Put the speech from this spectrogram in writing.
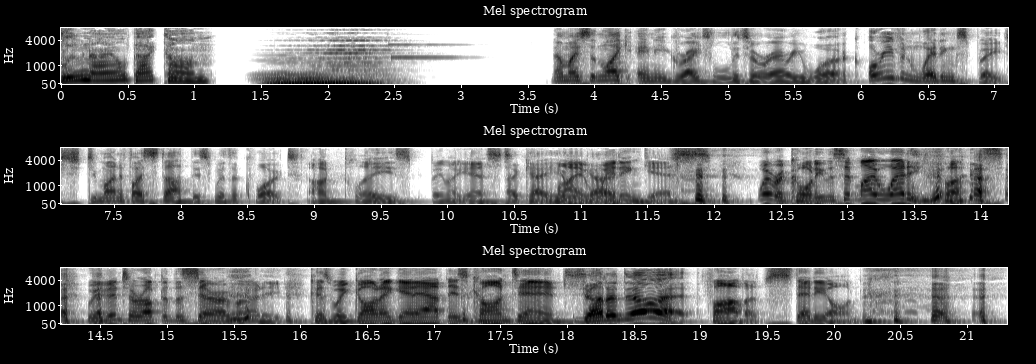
BlueNile.com. Now, Mason, like any great literary work or even wedding speech, do you mind if I start this with a quote? Oh, please be my guest. Okay, here my we go. wedding guest. We're recording this at my wedding, folks. We've interrupted the ceremony because we gotta get out this content. Gotta do it. Father, steady on.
